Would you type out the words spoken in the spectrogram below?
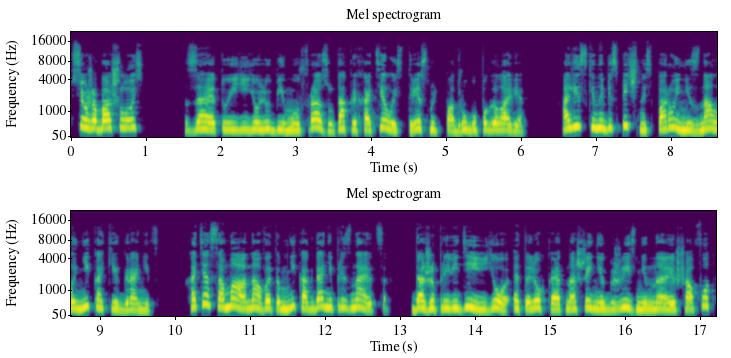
все же обошлось. За эту и ее любимую фразу так и хотелось треснуть подругу по голове. Алискина беспечность порой не знала никаких границ. Хотя сама она в этом никогда не признается. Даже приведи ее это легкое отношение к жизни на эшафот,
